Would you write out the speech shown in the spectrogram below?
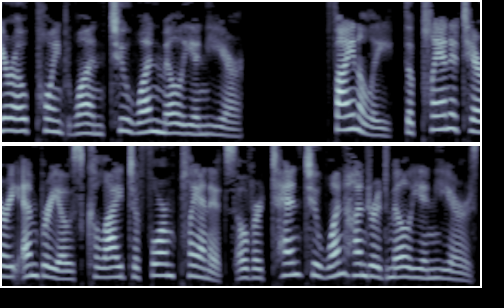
0.1 to 1 million year. Finally, the planetary embryos collide to form planets over 10 to 100 million years.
